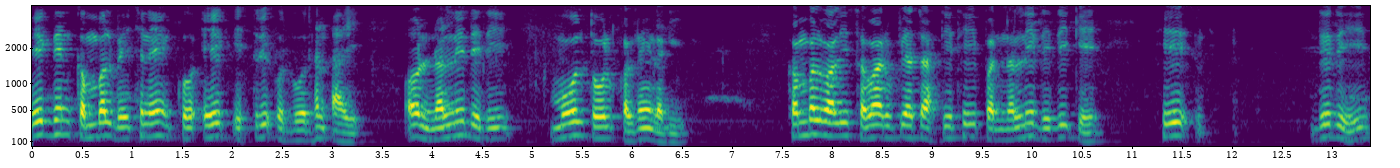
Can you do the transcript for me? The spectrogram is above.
एक दिन कंबल बेचने को एक स्त्री उद्बोधन आई और नलनी दीदी मोल तोल करने लगी। कंबल वाली सवा रुपया चाहती थी, पर नलनी दीदी के ही दीदी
